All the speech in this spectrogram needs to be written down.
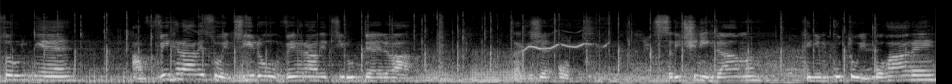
Absolutně a vyhráli svoji třídu, vyhráli třídu D2. Takže od sličných dám k ním putují poháry.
